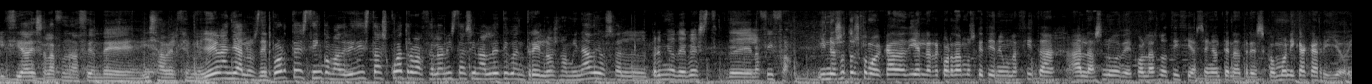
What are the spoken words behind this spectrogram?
Felicidades a la Fundación de Isabel Gemio. Llegan ya los deportes, cinco madridistas, cuatro barcelonistas y un atlético entre los nominados al premio de Best de la FIFA. Y nosotros como cada día le recordamos que tiene una cita a las nueve con las noticias en Antena 3 con Mónica Carrillo hoy.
